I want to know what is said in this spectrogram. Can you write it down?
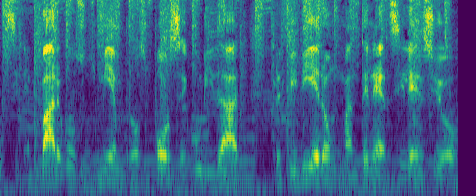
Sin embargo, sus miembros, por seguridad, prefirieron mantener silencio.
